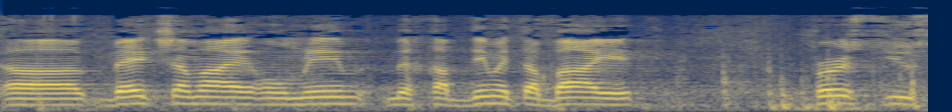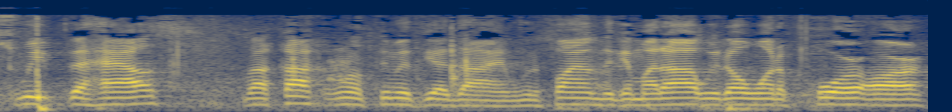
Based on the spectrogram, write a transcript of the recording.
Uh, Beit Shammai Omrim Mechabdim et Abayit. First, you sweep the house. V'achach notim et yadayim. We're going to find the Gemara. We don't want to pour our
